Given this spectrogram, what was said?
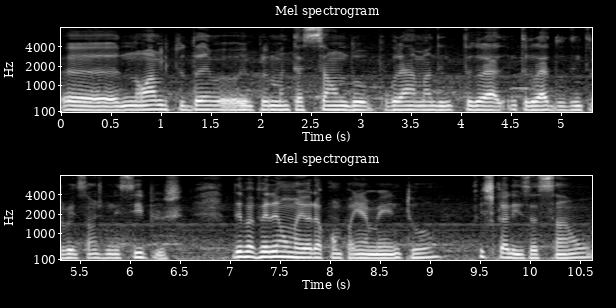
eh, no âmbito da implementação do programa de integrado, integrado de intervenção aos municípios, deve haver um maior acompanhamento, fiscalização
